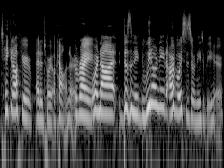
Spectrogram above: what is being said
take it off your editorial calendar Right. we're not doesn't need we don't need our voices don't need to be here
